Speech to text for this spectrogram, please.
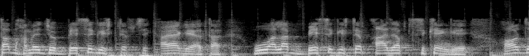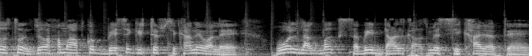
तब हमें जो बेसिक स्टेप सिखाया गया था, वो वाला बेसिक स्टेप आज आप सीखेंगे। और दोस्तों, जो हम आपको बेसिक स्टेप सिखाने वाले हैं वो लगभग सभी डांस क्लास में सिखाए जाते हैं।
